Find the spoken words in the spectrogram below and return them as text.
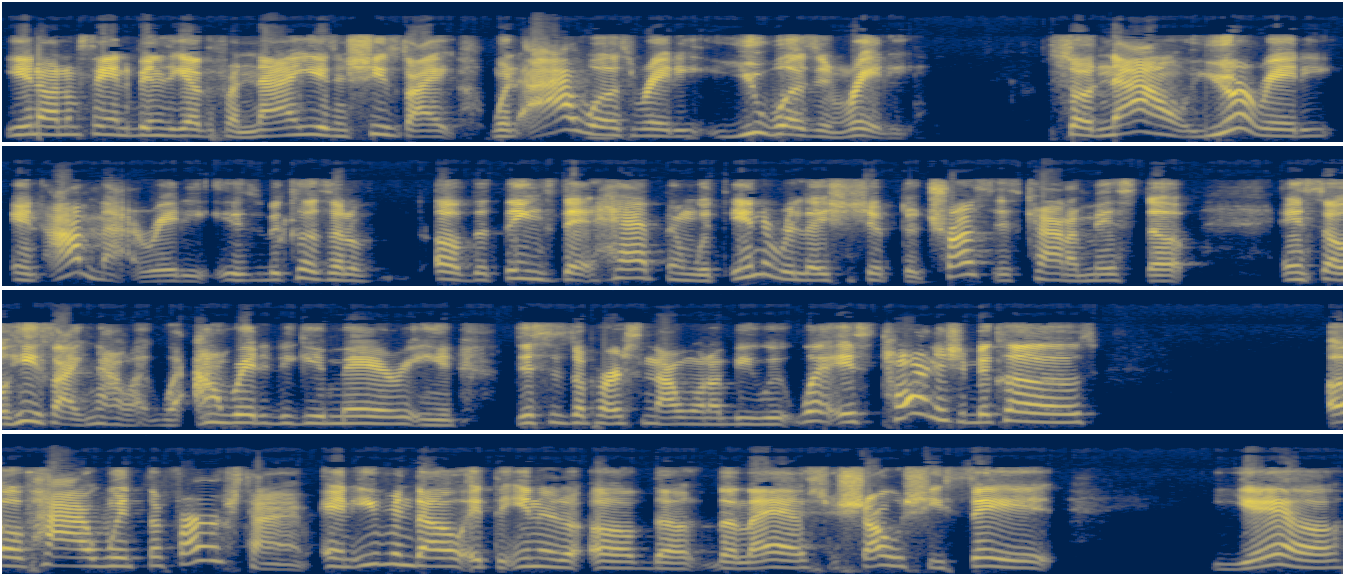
You know what I'm saying? They've been together for nine years, and she's like, when I was ready, you wasn't ready. So now you're ready and I'm not ready. Is because of of the things that happen within the relationship. The trust is kind of messed up, And so he's like, now, like, well, I'm ready to get married, and this is the person I want to be with. Well, it's tarnishing because of how I went the first time. And even though at the end of the, of the, the last show, she said, yeah,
